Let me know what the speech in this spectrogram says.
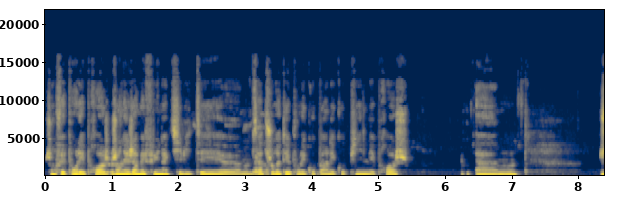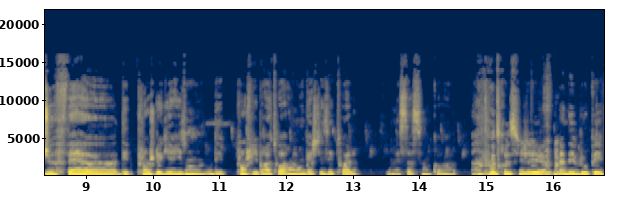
J'en fais pour les proches. J'en ai jamais fait une activité. euh, ça a toujours été pour les copains, les copines, les proches. Euh, je fais euh, des planches de guérison, des planches vibratoires en langage des étoiles. Mais ça, c'est encore un- autre sujet euh, Mhm. à développer.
